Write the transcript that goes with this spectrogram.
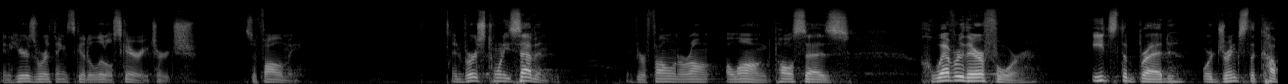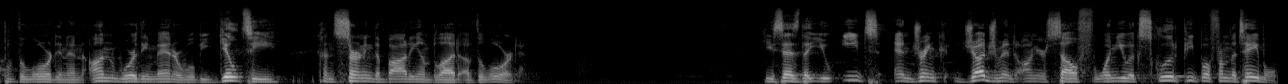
And here's where things get a little scary, church. So follow me. In verse 27, if you're following along, Paul says, Whoever therefore eats the bread or drinks the cup of the Lord in an unworthy manner will be guilty concerning the body and blood of the Lord. He says that you eat and drink judgment on yourself when you exclude people from the table.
